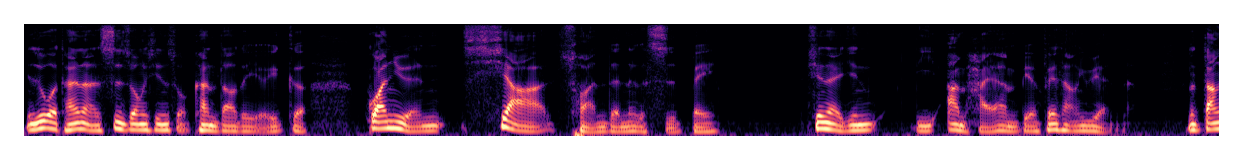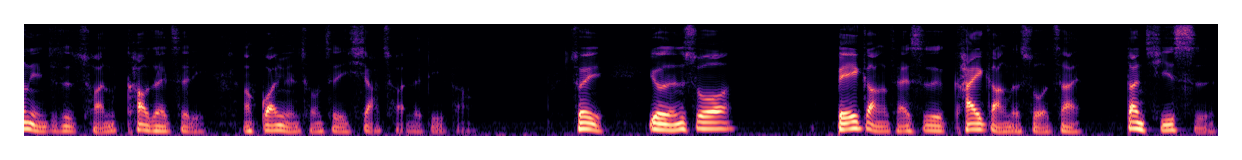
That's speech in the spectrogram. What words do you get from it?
你如果台南市中心所看到的有一个官员下船的那个石碑。现在已经离岸海岸边非常远了。那当年就是船靠在这里，然后官员从这里下船的地方。所以有人说北港才是开港的所在，但其实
